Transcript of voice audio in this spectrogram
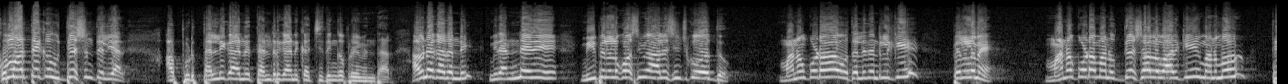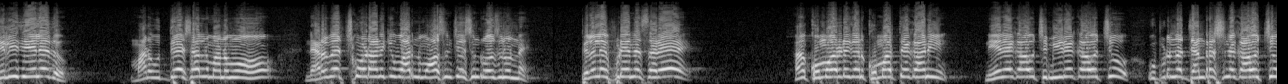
కుమార్తె యొక్క ఉద్దేశం తెలియాలి. అప్పుడు తల్లి కానీ తండ్రి కానీ ఖచ్చితంగా ప్రేమిస్తారు అవునా కదండి? మీరు అన్నీ మీ పిల్లల కోసమే ఆలోచించుకోవద్దు. మనం కూడా తల్లిదండ్రులకి పిల్లలమే. మన కూడా మన ఉద్దేశాలు వారికి మనము తెలియజేయలేదు. మన ఉద్దేశాలను మనము నెరవేర్చుకోవడానికి వారిని మోసం చేసిన రోజులు ఉన్నాయి. పిల్లలు ఎప్పుడైనా సరే కుమారుడు కానీ కుమార్తె కానీ నేనే కావచ్చు మీరే కావచ్చు ఇప్పుడున్న జనరేషనే కావచ్చు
